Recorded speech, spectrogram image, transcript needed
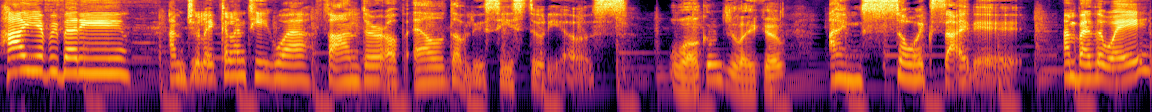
Hi, everybody. I'm Juleyka Lantigua, founder of LWC Studios. Welcome, Juleyka. I'm so excited. And by the way,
